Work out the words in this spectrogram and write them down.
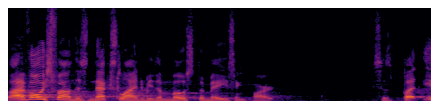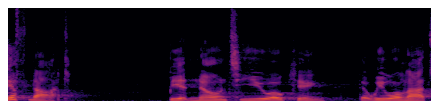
But I've always found this next line to be the most amazing part. He says, But if not, be it known to you, O king, that we will not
